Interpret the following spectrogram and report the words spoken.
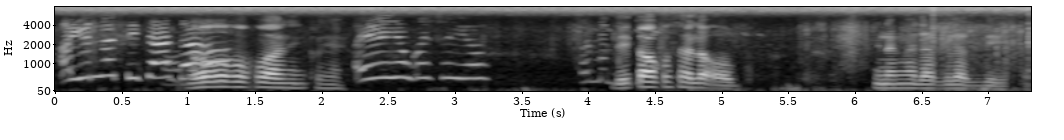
Ayun na, titada. Oo, kukuhanin ko yan. Ayun yung kasi yun. Ay, mag- Dito ako sa loob. Yun ang nalaglag dito.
